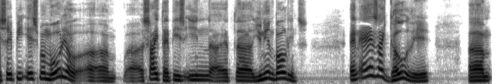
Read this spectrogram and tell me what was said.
SAPS Memorial uh, um, uh, site that is in uh, at the Union Buildings. And as I go there, um,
